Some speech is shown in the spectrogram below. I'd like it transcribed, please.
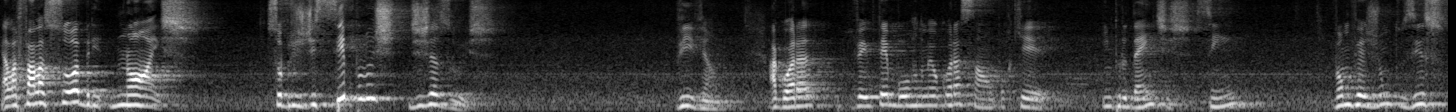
Ela fala sobre nós, sobre os discípulos de Jesus. Vivian, agora veio temor no meu coração, porque imprudentes? Sim. Vamos ver juntos isso?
